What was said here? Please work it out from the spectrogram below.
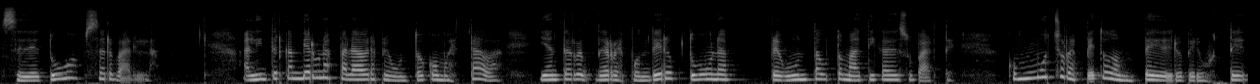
se detuvo a observarla. Al intercambiar unas palabras preguntó cómo estaba y antes de responder obtuvo una pregunta automática de su parte. Con mucho respeto, don Pedro, pero usted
